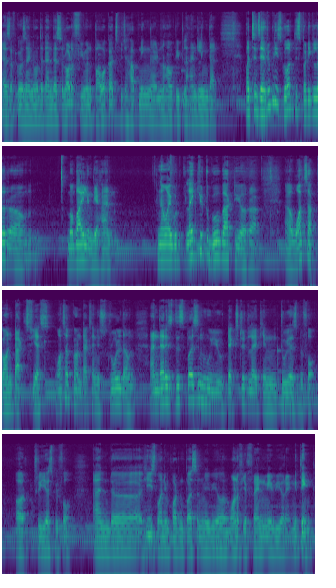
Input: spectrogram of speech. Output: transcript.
As of course i know that. And there's a lot of even power cuts which are happening. I don't know how people are handling that. But since everybody's got this particular um, mobile in their hand now i would like you to go back to your uh, WhatsApp contacts. Yes, WhatsApp contacts, and you scroll down, and there is this person who you texted like in two years before or three years before, and uh, he's one important person, maybe, or one of your friend, maybe, or anything.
